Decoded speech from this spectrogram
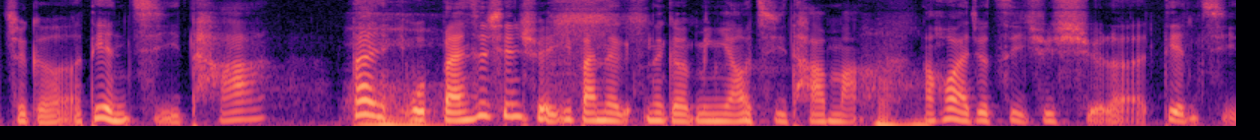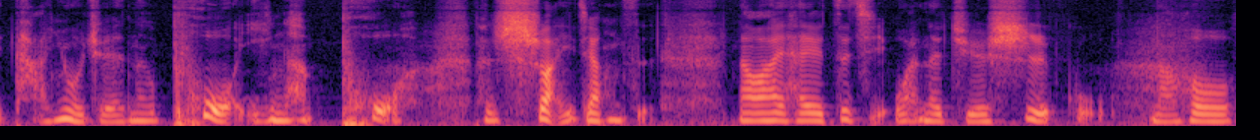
这个电吉他。但我本来是先学一般的那个民谣吉他嘛，然后后来就自己去学了电吉他，因为我觉得那个破音很破，很帅这样子。然后还还有自己玩了爵士鼓，然后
